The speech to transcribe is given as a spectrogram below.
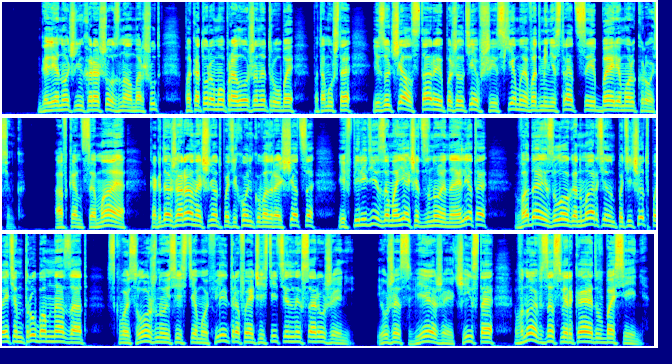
Глен очень хорошо знал маршрут, по которому проложены трубы, потому что изучал старые пожелтевшие схемы в администрации Берримор Кроссинг. А в конце мая — когда жара начнет потихоньку возвращаться и впереди замаячит знойное лето, вода из Логан-Мартин потечет по этим трубам назад, сквозь сложную систему фильтров и очистительных сооружений, и уже свежая, чистая, вновь засверкает в бассейне.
